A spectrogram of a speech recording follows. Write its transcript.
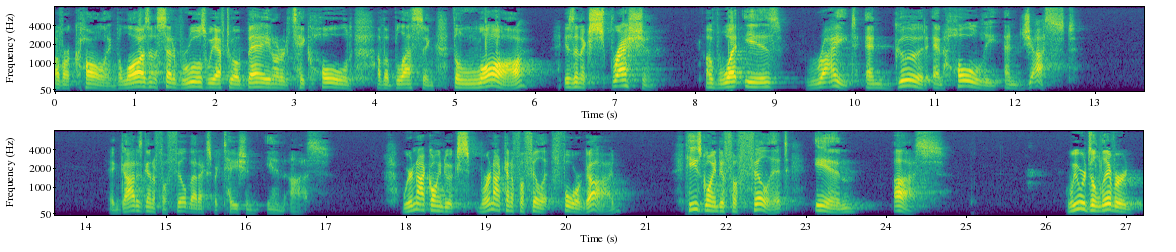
of our calling. The law isn't a set of rules we have to obey in order to take hold of a blessing. The law is an expression of what is right and good and holy and just. And God is going to fulfill that expectation in us. We're not going to, we're not going to fulfill it for God. He's going to fulfill it in us. We were delivered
